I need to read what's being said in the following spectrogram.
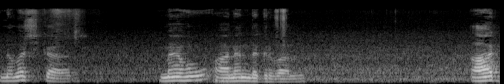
नमस्कार, मैं हूँ आनंद अग्रवाल। आज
